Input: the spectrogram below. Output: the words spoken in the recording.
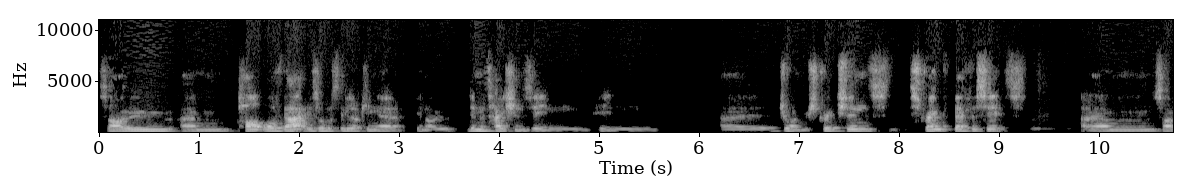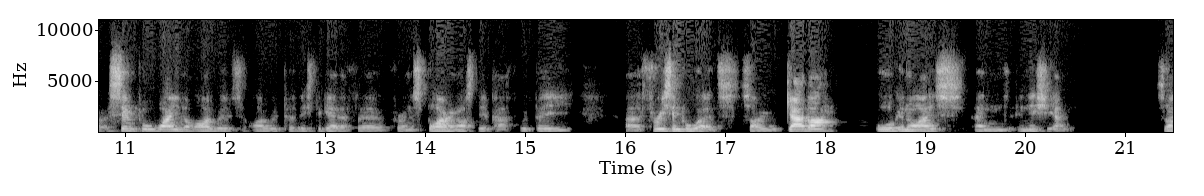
So um, part of that is obviously looking at you know limitations in in uh, joint restrictions strength deficits. Um, so a simple way that I would I would put this together for for an aspiring osteopath would be uh, three simple words. So gather organize and initiate so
